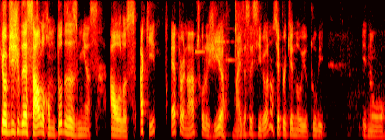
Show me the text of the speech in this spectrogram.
E o objetivo dessa aula, como todas as minhas aulas aqui, é tornar a psicologia mais acessível. Eu não sei porque no YouTube e no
